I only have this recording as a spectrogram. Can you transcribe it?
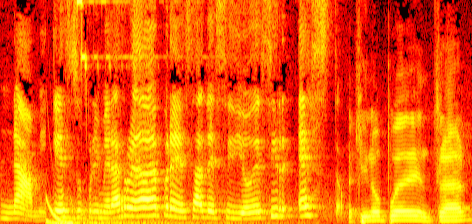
Nami, que en su primera rueda de prensa decidió decir esto. Aquí no puede entrar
